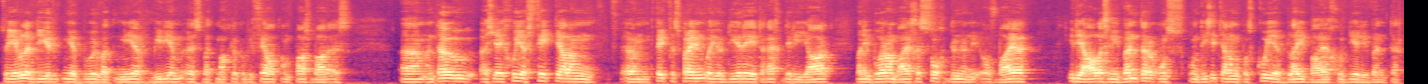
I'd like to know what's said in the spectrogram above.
So jy wil 'n dier mee boer wat meer medium is wat maklik op die veld aanpasbaar is. Ehm um, onthou as jy goeie vettelling ehm um, vetverspreiding oor jou diere het reg deur die jaar wat die boeraan baie gesog doen en of baie ideaal is in die winter. Ons kondisietelling op ons koeie bly baie goed deur die winter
